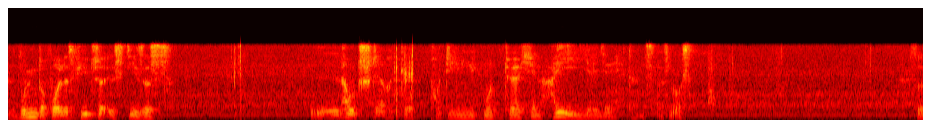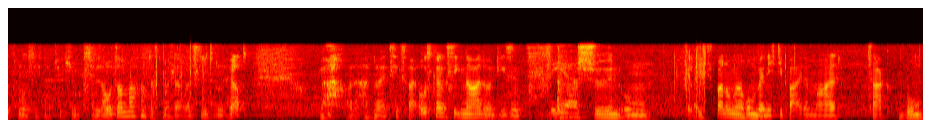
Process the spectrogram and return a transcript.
Ein wundervolles Feature ist dieses Lautstärke Potti mit Motörchen. Heieiei, da ist was los. Das muss ich natürlich ein bisschen lauter machen, dass man da was sieht und hört. Ja, und da hatten wir jetzt hier zwei Ausgangssignale und die sind sehr schön um Gleichspannung herum. Wenn ich die beide mal, zack, bumm,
